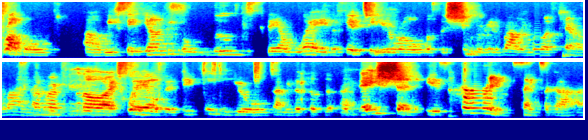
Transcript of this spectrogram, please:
trouble, Uh, we've seen young people lose their way. The 15 year old was the shooter in Raleigh, North Carolina. Have Lord. 12 and 15 year olds. I mean, the, the, the nation is hurting, saints of God.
